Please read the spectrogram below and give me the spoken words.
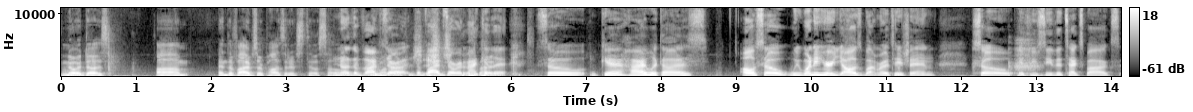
No, it does. Um, and the vibes are positive still. So No, the vibes are the appreciation. vibes are immaculate. Like, so get high with us. Also, we want to hear y'all's blunt rotation. So if you see the text box,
